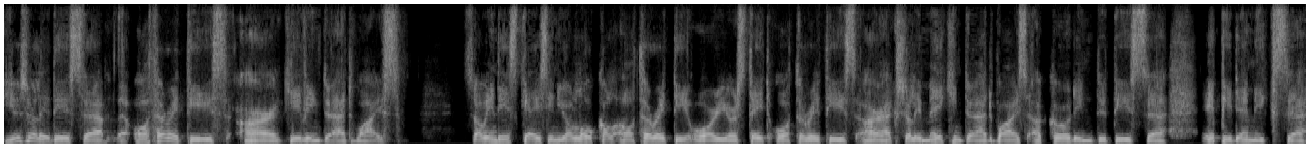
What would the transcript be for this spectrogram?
usually these uh, authorities are giving the advice. So in this case, in your local authority or your state authorities are actually making the advice according to these uh, epidemics uh,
